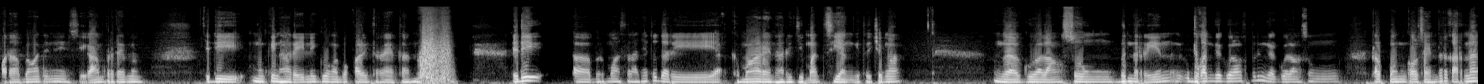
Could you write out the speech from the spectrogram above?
Parah banget ini si kampret emang. Jadi mungkin hari ini gue nggak bakal internetan. Jadi eh, bermasalahnya tuh dari ya, kemarin hari Jumat siang gitu. Cuma nggak gue langsung benerin bukan gak gue langsung benerin nggak gue langsung telepon call center karena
